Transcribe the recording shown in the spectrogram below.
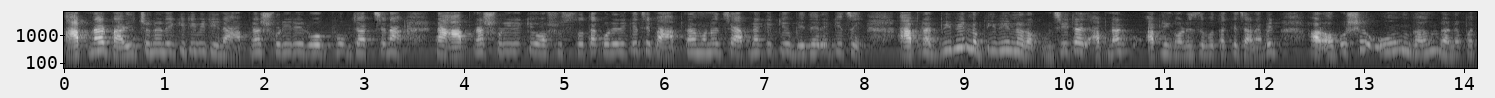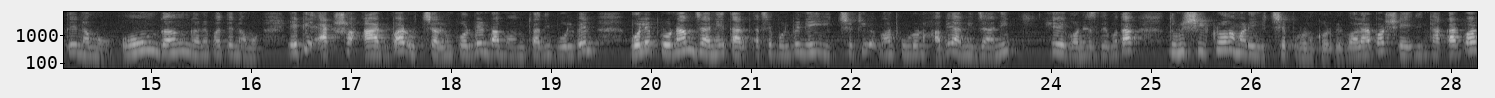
আপনার বাড়ির জন্য নেগেটিভিটি না আপনার শরীরে রোগ ভোগ যাচ্ছে না না আপনার শরীরে কেউ অসুস্থতা করে রেখেছে বা আপনার মনে হচ্ছে আপনাকে কেউ বেঁধে রেখেছে। আপনার বিভিন্ন বিভিন্ন রকম যেটা আপনার আপনি গণেশ দেবতাকে জানাবেন। আর অবশ্যই ওম গং গণপতে নমো ওম গং গণপতে নমো। এটি একশো বার উচ্চারণ করবেন বা মন্ত্রাদি বলবেন বলে প্রণাম জানিয়ে তার কাছে বলবেন, এই ইচ্ছেটি আমার পূরণ হবে, আমি জানি। হে গণেশ দেবতা, তুমি শীঘ্র আমার এই ইচ্ছে পূরণ করবে। বলার পর, সেই দিন থাকার পর,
